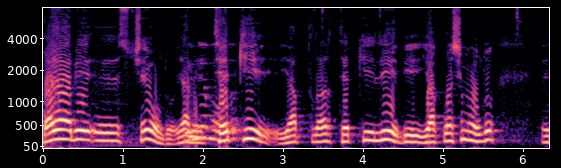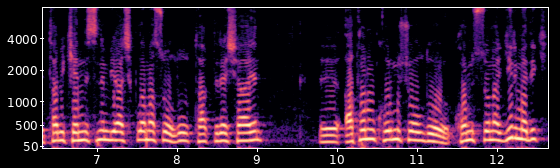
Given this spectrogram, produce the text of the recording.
bayağı bir e, şey oldu. Yani Gündem oldu. tepki yaptılar. Tepkili bir yaklaşım oldu. E, tabii kendisinin bir açıklaması oldu. Takdire şayan. E, APO'nun kurmuş olduğu komisyona girmedik.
